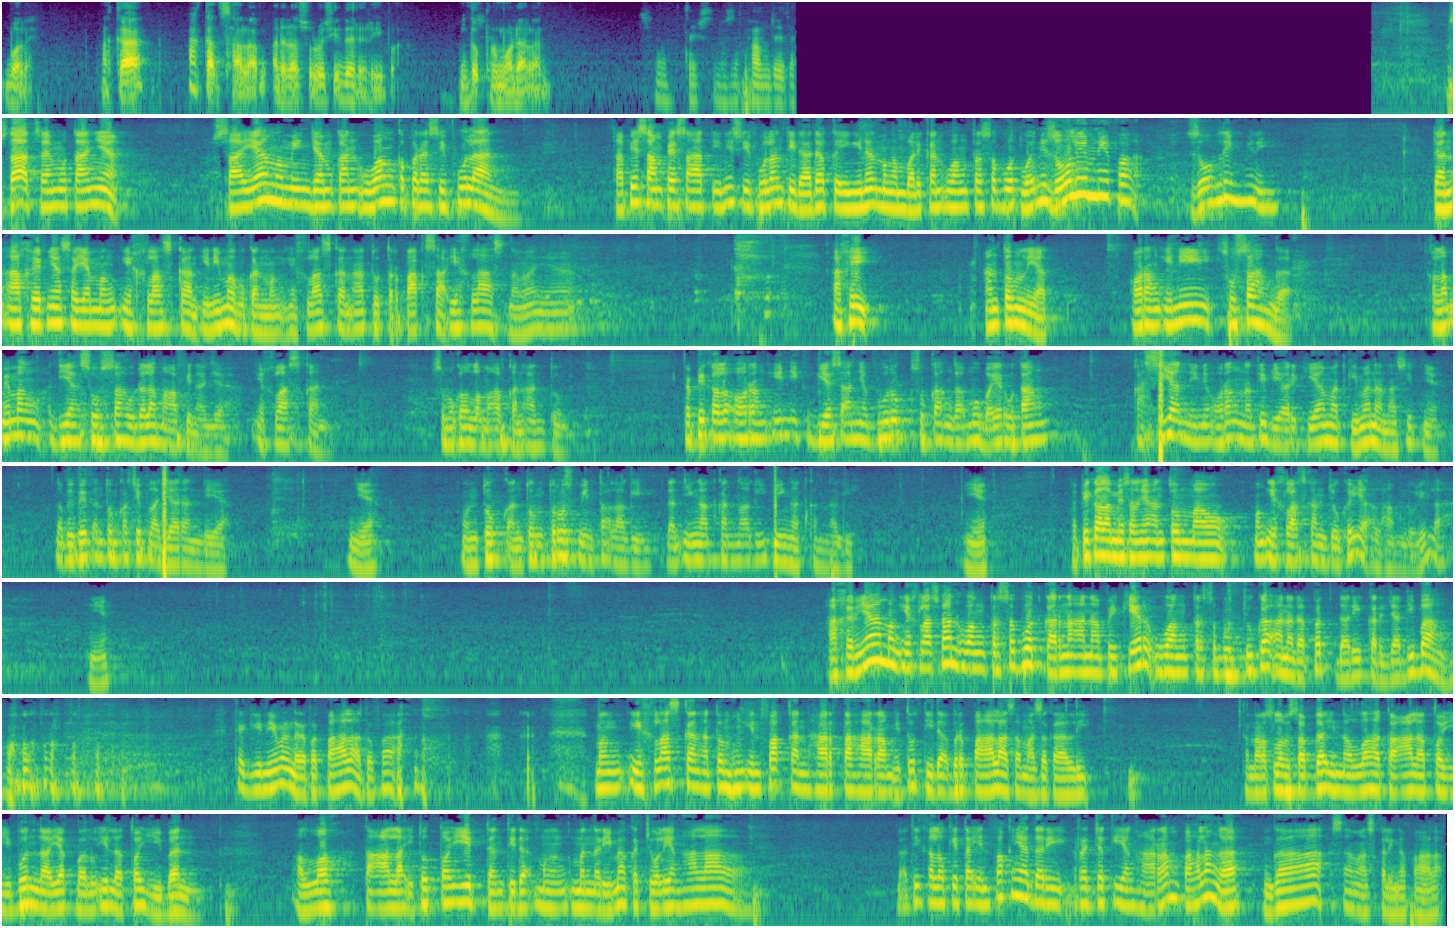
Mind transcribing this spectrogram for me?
Boleh. Maka akad salam adalah solusi dari riba untuk permodalan. Alhamdulillah. Ustadz, saya mau tanya. Saya meminjamkan uang kepada si Fulan. Tapi sampai saat ini si Fulan tidak ada keinginan mengembalikan uang tersebut. Wah ini zolim nih Pak. Zolim ini. Dan akhirnya saya mengikhlaskan. Ini mah bukan mengikhlaskan atau terpaksa ikhlas namanya. Akhi, antum lihat. Orang ini susah enggak? Kalau memang dia susah, udahlah maafin aja. Ikhlaskan. Semoga Allah maafkan antum. Tapi kalau orang ini kebiasaannya buruk, suka nggak mau bayar utang, kasihan ini orang nanti di hari kiamat gimana nasibnya. Lebih baik antum kasih pelajaran dia. Ya. Untuk antum terus minta lagi dan ingatkan lagi, ingatkan lagi. Ya. Tapi kalau misalnya antum mau mengikhlaskan juga ya alhamdulillah. Ya. Akhirnya mengikhlaskan uang tersebut karena anak pikir uang tersebut juga anak dapat dari kerja di bank. Kayak gini mah nggak dapat pahala tuh pak. Mengikhlaskan atau menginfakkan harta haram itu tidak berpahala sama sekali. Karena Rasulullah bersabda, Inna Allah Ta'ala toyibun la yakbalu illa toyiban. Allah Ta'ala itu toyib dan tidak menerima kecuali yang halal. Berarti kalau kita infaknya dari rezeki yang haram, pahala enggak? Enggak, sama sekali enggak pahala.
